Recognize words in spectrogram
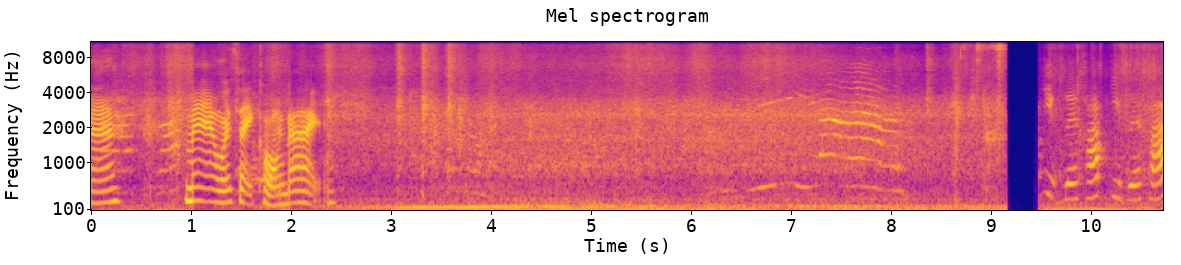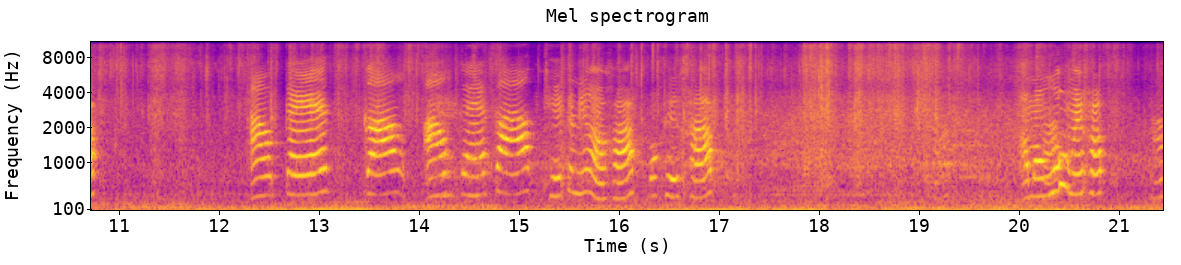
นะ แม่เอาไว้ใส่ของได้หยิบเลยครับ หยิบเลยครับ เอาเค้กครับเอาเค้กครับ เค้กอันนี้เหรอครับ โอเคครับ เอามาม่วงไหมครับ เอา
